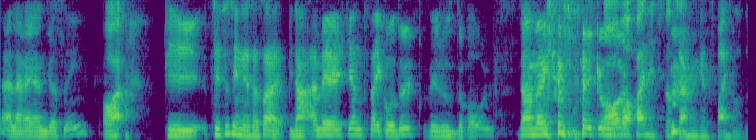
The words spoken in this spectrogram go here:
là, à la Ryan Gosling. Ouais. Puis, c'est ça, c'est nécessaire. Puis dans American Psycho 2, c'est juste drôle. Dans American Psycho 1. On va faire un épisode sur American Psycho 2.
